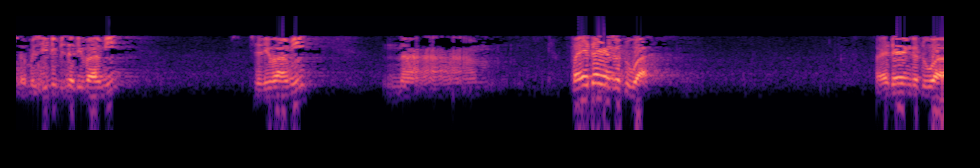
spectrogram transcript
Sampai sini bisa dipahami? Bisa dipahami? Nah, faedah yang kedua. Faedah yang kedua.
